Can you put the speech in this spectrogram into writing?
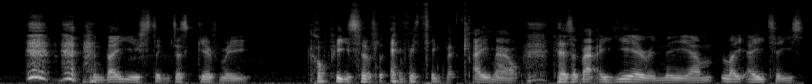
and they used to just give me copies of everything that came out. There's about a year in the um, late 80s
